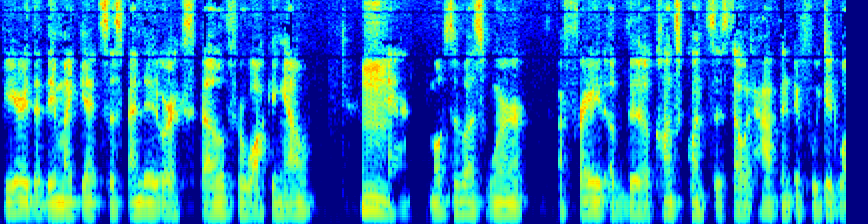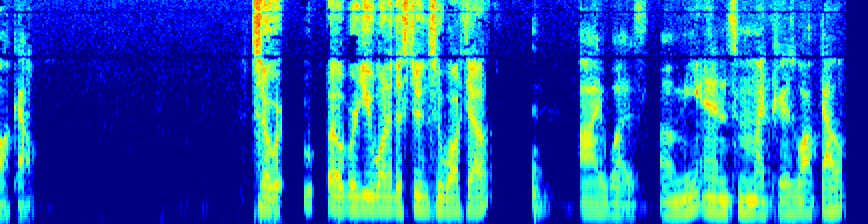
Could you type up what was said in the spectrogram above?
feared that they might get suspended or expelled for walking out. Hmm. And most of us weren't afraid of the consequences that would happen if we did walk out. So, uh, were you one of the students who walked out? I was. Uh, me and some of my peers walked out.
